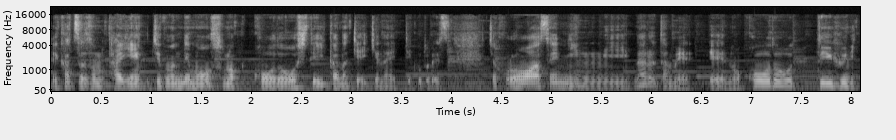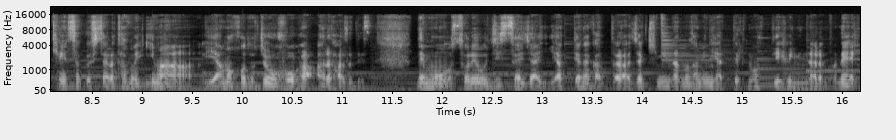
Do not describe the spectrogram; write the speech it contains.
でかつ、その体現、自分でもその行動をしていかなきゃいけないっていうことです。じゃあ、フォロワー1000人になるための行動っていうふうに検索したら、多分今、山ほど情報があるはずです。でも、それを実際じゃあやってなかったら、じゃあ君何のためにやってるのっていうふうになるので、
